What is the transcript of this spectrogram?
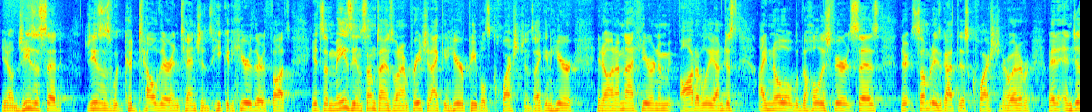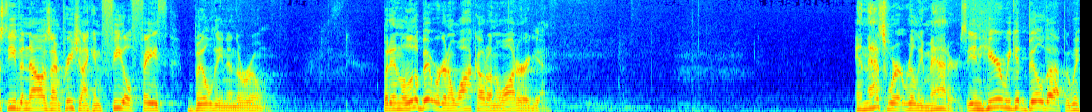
you know, Jesus said, Jesus could tell their intentions. He could hear their thoughts. It's amazing. Sometimes when I'm preaching, I can hear people's questions. I can hear, you know, and I'm not hearing them audibly. I'm just, I know what the Holy Spirit says. There, somebody's got this question or whatever. And, and just even now as I'm preaching, I can feel faith building in the room. But in a little bit, we're going to walk out on the water again. And that's where it really matters. In here, we get built up, and we,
